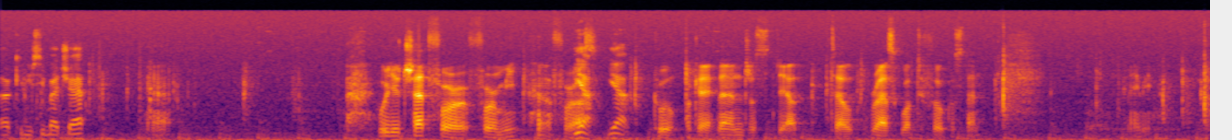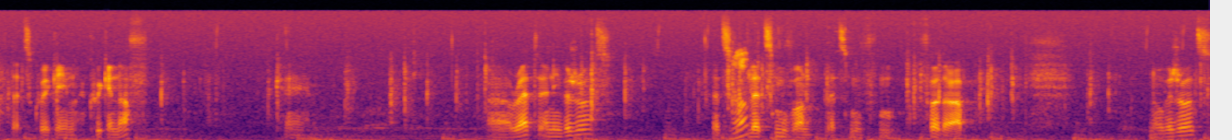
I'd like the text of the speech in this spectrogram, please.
Uh, can you see my chat? yeah. Will you chat for for me for Yeah, us? yeah. Yeah. Cool. Okay, then just yeah, tell Rask what to focus then. Maybe if that's quick in, quick enough. Okay. Uh, Red, any visuals? Let's No. let's move on. Let's move m- further up. No visuals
